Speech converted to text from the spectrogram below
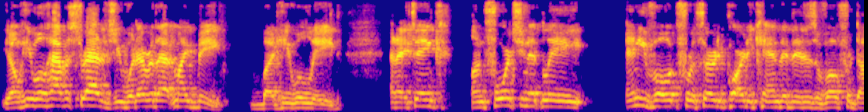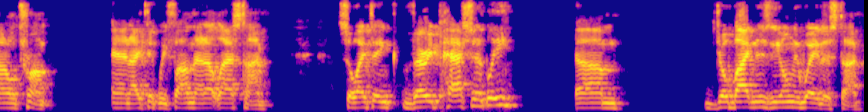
you know he will have a strategy, whatever that might be, but he will lead. And I think, unfortunately, any vote for a third party candidate is a vote for Donald Trump. And I think we found that out last time. So I think very passionately, um, Joe Biden is the only way this time.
